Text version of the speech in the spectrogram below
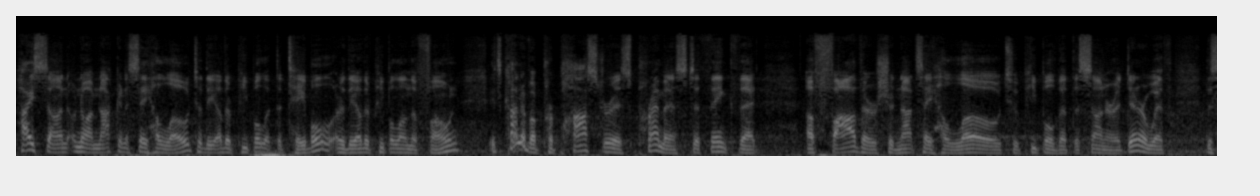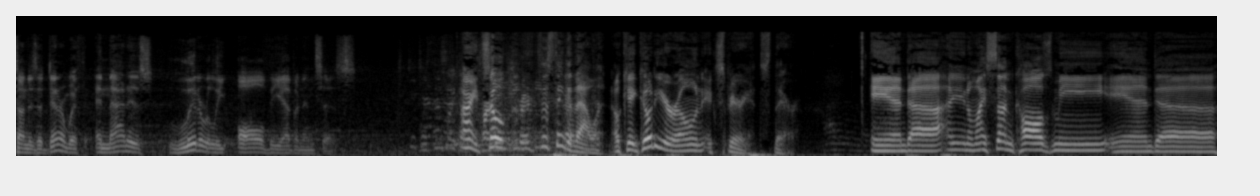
Hi, son? Oh, no, I'm not going to say hello to the other people at the table or the other people on the phone? It's kind of a preposterous premise to think that a father should not say hello to people that the son are at dinner with, the son is at dinner with, and that is literally all the evidence is. All right, so just think of that one. Okay, go to your own experience there. And uh, you know, my son calls me and uh,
